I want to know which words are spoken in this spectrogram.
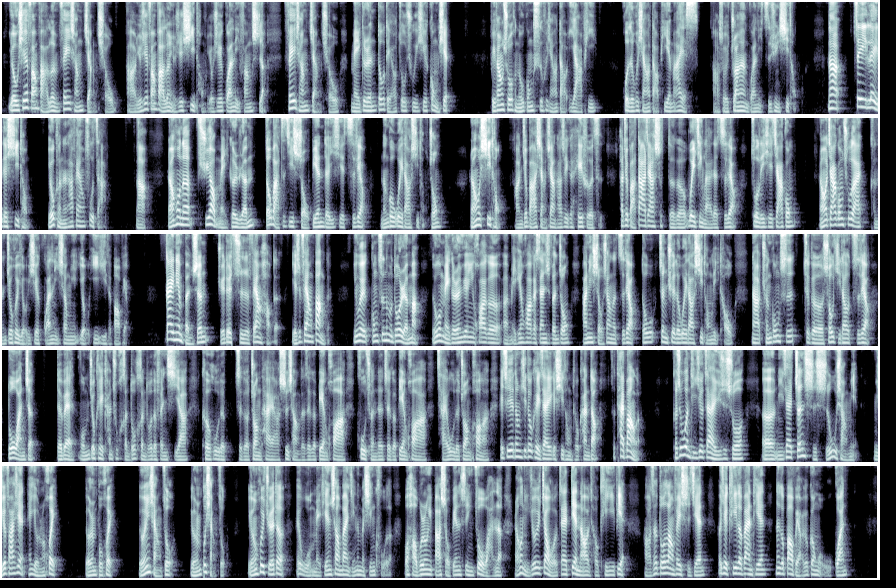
有些方法论非常讲求啊，有些方法论、有些系统、有些管理方式啊。非常讲求，每个人都得要做出一些贡献。比方说，很多公司会想要导 ERP，或者会想要导 PMIS 啊，所谓专案管理资讯系统。那这一类的系统有可能它非常复杂啊，然后呢，需要每个人都把自己手边的一些资料能够喂到系统中，然后系统啊，你就把它想象它是一个黑盒子，它就把大家是这个喂进来的资料做了一些加工，然后加工出来可能就会有一些管理上面有意义的报表。概念本身绝对是非常好的，也是非常棒的，因为公司那么多人嘛。如果每个人愿意花个呃每天花个三十分钟，把你手上的资料都正确的喂到系统里头，那全公司这个收集到资料多完整，对不对？我们就可以看出很多很多的分析啊，客户的这个状态啊，市场的这个变化，库存的这个变化啊，财务的状况啊，诶，这些东西都可以在一个系统头看到，这太棒了。可是问题就在于是说，呃，你在真实实物上面，你就发现，诶，有人会，有人不会。有人想做，有人不想做，有人会觉得，哎，我每天上班已经那么辛苦了，我好不容易把手边的事情做完了，然后你就会叫我在电脑里头 key 一遍，啊，这多浪费时间，而且 key 了半天，那个报表又跟我无关，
